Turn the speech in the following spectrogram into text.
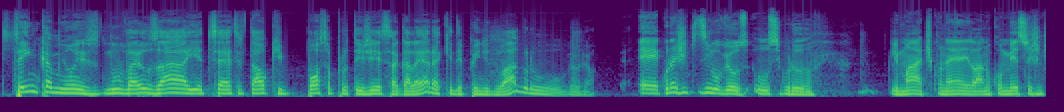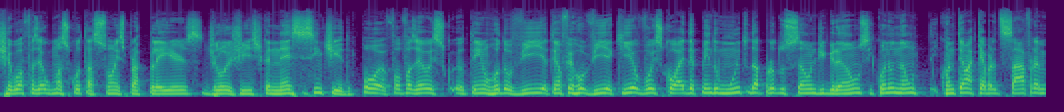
100 caminhões não vai usar e etc e tal, que possa proteger essa galera que depende do agro, Gabriel? É, quando a gente desenvolveu o, o seguro climático, né? Lá no começo a gente chegou a fazer algumas cotações para players de logística nesse sentido. Pô, eu vou fazer, eu tenho rodovia, eu tenho ferrovia aqui, eu vou escoar e dependo muito da produção de grãos e quando não, quando tem uma quebra de safra,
